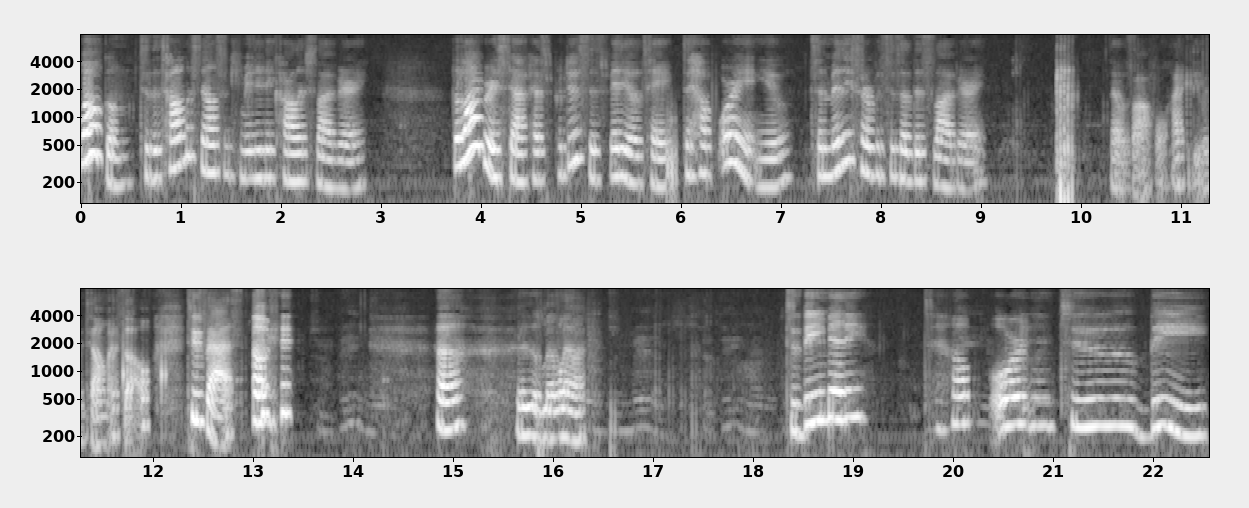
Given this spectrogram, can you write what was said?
Welcome to the Thomas Nelson Community College Library. The library staff has produced this videotape to help orient you to many services of this library. That was awful. I could even tell myself. Too fast. Okay. Huh? To the many? To help orient to the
